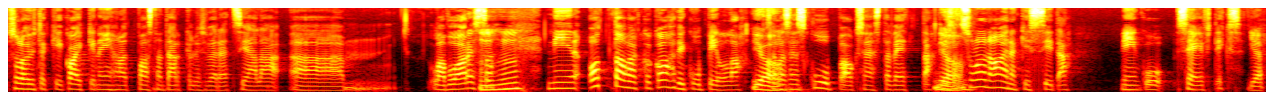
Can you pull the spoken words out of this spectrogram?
sulla on yhtäkkiä kaikki ne ihanat pastan tärkkelysvedet siellä ähm, lavuarissa, mm-hmm. niin ottaa vaikka kahvikupilla Joo. sellaisen skuuppauksen sitä vettä, niin Joo. sit sulla on ainakin sitä niin kuin safetyksi. Jep.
